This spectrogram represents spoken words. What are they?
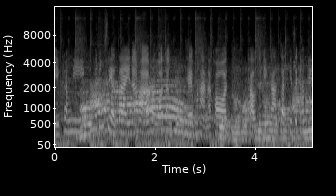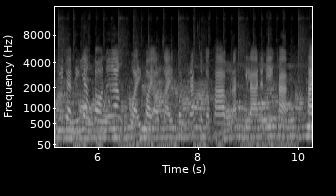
ดีๆ ครั้งนี้ไม่ต้องเสียใจนะคะ เพราะว่าทางกรุงเทพมหานคร เขาจะมีการจัดกิจกรรมดีๆ แบบนี้อย่างต่อเนื่องไว้คอยเอาใจคนรักสุขภาพรักกีฬานั่นเองค่ะ ถ้า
